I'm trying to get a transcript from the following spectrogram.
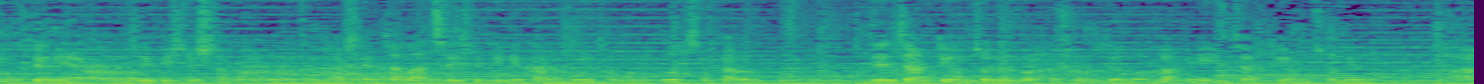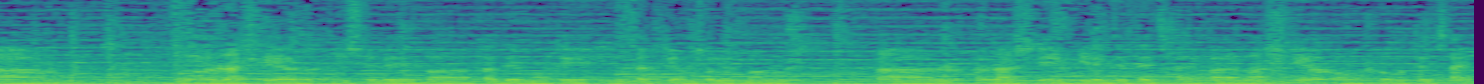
ইউক্রেনে এখন যে বিশেষ সামরিক অভিযান রাশিয়া চালাচ্ছে, সেটিকে তারা বৈধ মনে করছে, কারণ যে চারটি অঞ্চলের কথা শুরুতে বললাম, এই চারটি অঞ্চলের রাশিয়ার হিসেবে বা তাদের মতে এই চারটি অঞ্চলের মানুষ রাশিয়ায় ফিরে যেতে চায় বা রাশিয়ার অংশ হতে চায়,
